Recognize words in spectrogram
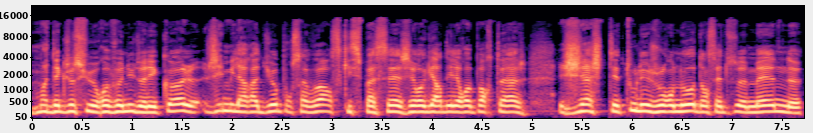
Moi, dès que je suis revenu de l'école, j'ai mis la radio pour savoir ce qui se passait, j'ai regardé les reportages, j'ai acheté tous les journaux dans cette semaine.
